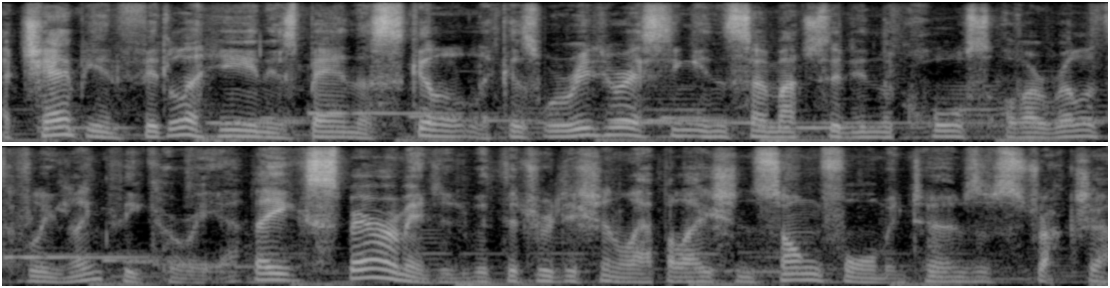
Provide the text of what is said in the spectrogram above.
A champion fiddler, he and his band the Skillet Lickers were interesting in so much that in the course of a relatively lengthy career, they experimented with the traditional Appalachian song form in terms of structure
